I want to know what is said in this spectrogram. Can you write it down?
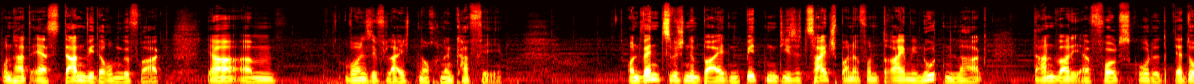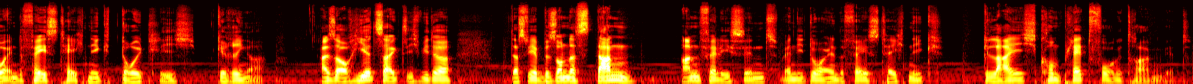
und hat erst dann wiederum gefragt, ja, ähm, wollen Sie vielleicht noch einen Kaffee? Und wenn zwischen den beiden Bitten diese Zeitspanne von drei Minuten lag, dann war die Erfolgsquote der Door-in-the-Face-Technik deutlich geringer. Also auch hier zeigt sich wieder, dass wir besonders dann anfällig sind, wenn die Door-in-the-Face-Technik gleich komplett vorgetragen wird.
